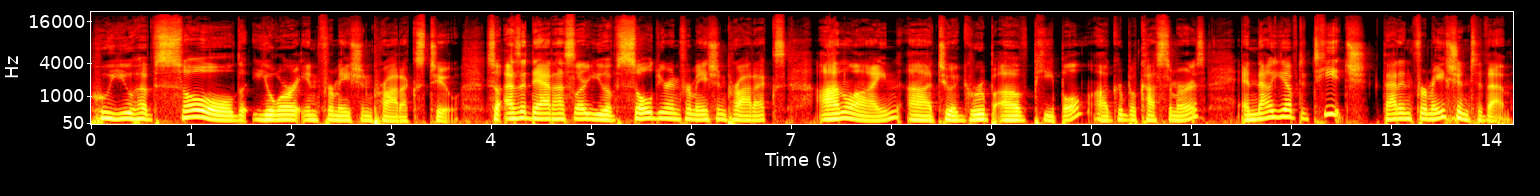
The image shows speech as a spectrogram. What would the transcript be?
who you have sold your information products to. So, as a dad hustler, you have sold your information products online uh, to a group of people, a group of customers, and now you have to teach that information to them.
